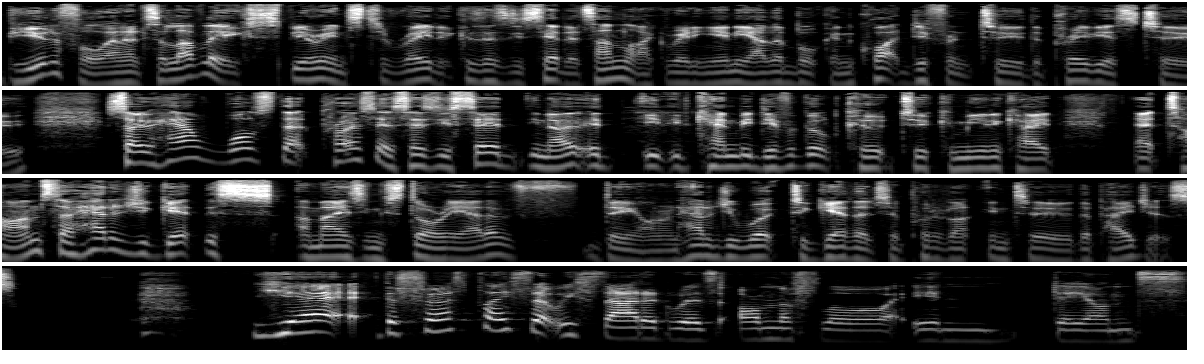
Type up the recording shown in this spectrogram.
beautiful, and it's a lovely experience to read it because, as you said, it's unlike reading any other book and quite different to the previous two. So, how was that process? As you said, you know, it, it, it can be difficult co- to communicate at times. So, how did you get this amazing story out of Dion, and how did you work together to put it on, into the pages? Yeah, the first place that we started was on the floor in Dion's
